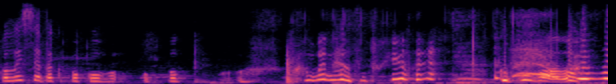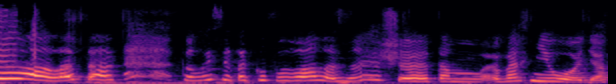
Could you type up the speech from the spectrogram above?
Колись я так пакувала. Мене збили. Купувала. Купувала, так. Колись я так купувала, знаєш, е, там верхній одяг,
